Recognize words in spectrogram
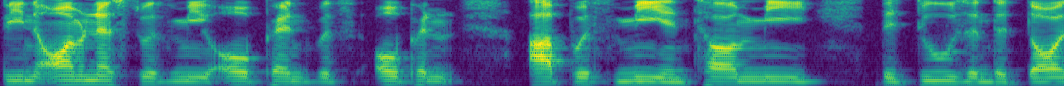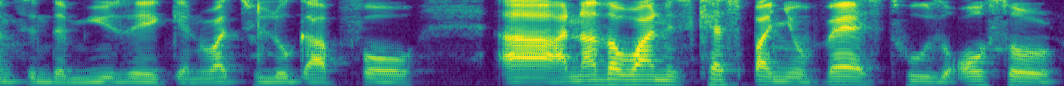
been honest with me, opened with open up with me and tell me the do's and the don'ts in the music and what to look up for. Uh, another one is Cassper Nyovest, who's also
